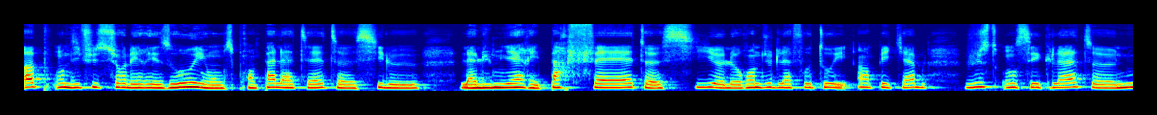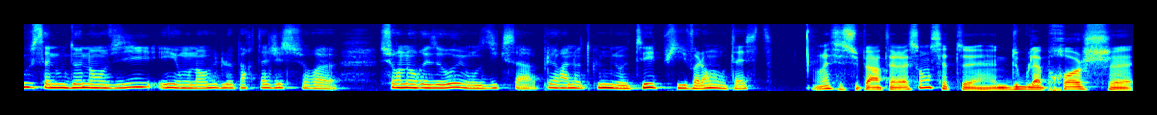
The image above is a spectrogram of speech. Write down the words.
hop on diffuse sur les réseaux et on se prend pas la tête euh, si le la lumière est parfaite euh, si le rendu de la photo est impeccable. Juste on s'éclate nous ça nous donne envie et on a envie de le partager sur sur nos réseaux et on se dit que ça plaira à notre communauté. Et puis voilà on teste Ouais, c'est super intéressant cette euh, double approche euh,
